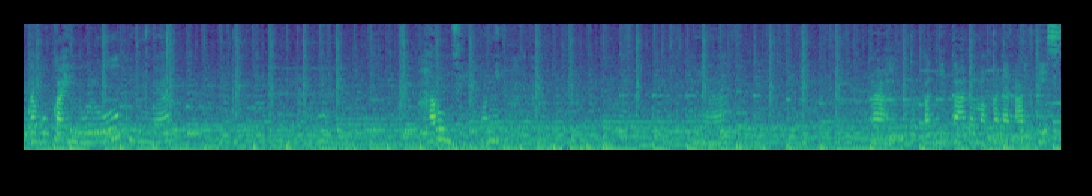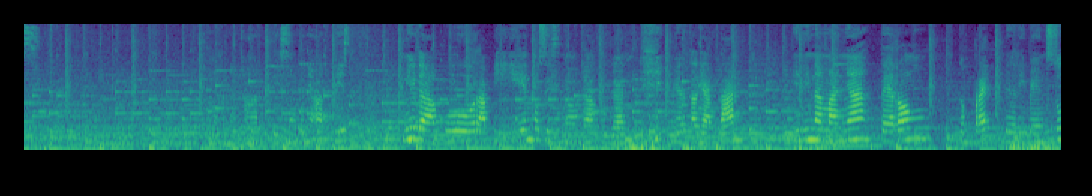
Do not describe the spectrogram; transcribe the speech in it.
Kita bukain dulu ininya. Uh, harum sih wangi. Ya nah di depan kita ada makanan artis. Makanan artis yang punya artis. Ini udah aku rapiin posisinya udah aku ganti biar kelihatan. Ini namanya terong geprek dari bensu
